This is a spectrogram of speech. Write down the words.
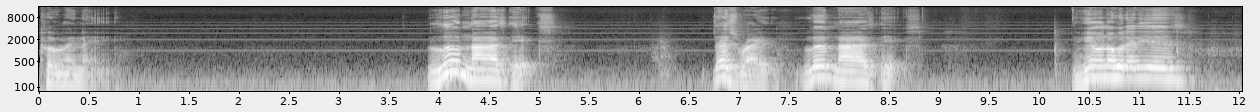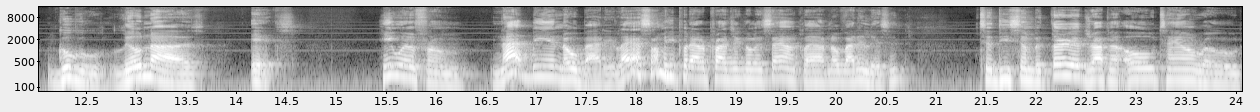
put on their name. Lil Nas X. That's right, Lil Nas X. If you don't know who that is, Google Lil Nas X. He went from not being nobody. Last summer he put out a project on his SoundCloud, nobody listened. To December 3rd, dropping Old Town Road,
